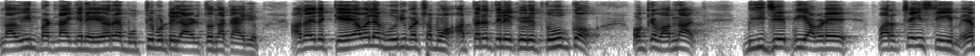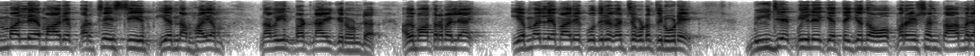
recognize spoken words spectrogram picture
നവീൻ പട്നായിക്കിനെ ഏറെ ബുദ്ധിമുട്ടിലാഴ്ത്തുന്ന കാര്യം. അതായത് കേവല ഭൂരിപക്ഷമോ അത്തരത്തിലേക്ക് ഒരു തൂക്കോ ഒക്കെ വന്നാൽ ബി ജെ പി അവിടെ പർച്ചേസ് ചെയ്യും എം എൽ എമാരെ പർച്ചേസ് ചെയ്യും എന്ന ഭയം നവീൻ പട്നായിക്കിനുണ്ട്. അതുമാത്രമല്ല എം എൽ എമാരെ കുതിര കച്ചവടത്തിലൂടെ ബി ജെ പിയിലേക്ക് എത്തിക്കുന്ന ഓപ്പറേഷൻ താമര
